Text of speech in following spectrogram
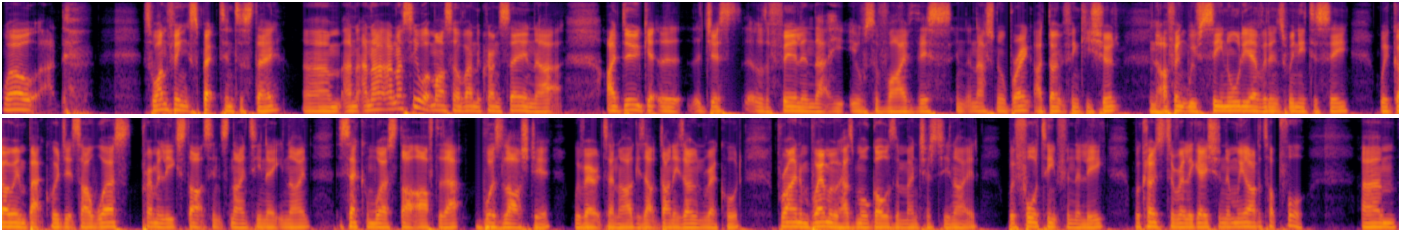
Well, it's one thing expecting to stay. Um, and and I, and I see what Marcel van der Kraan's saying. Uh, I do get the, the gist or the feeling that he, he'll survive this international break. I don't think he should. No. I think we've seen all the evidence we need to see. We're going backwards. It's our worst Premier League start since 1989. The second worst start after that was last year with Erik Ten Hag. He's outdone his own record. Bryan Mbeumo has more goals than Manchester United. We're 14th in the league. We're closer to relegation than we are the top four. Um,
